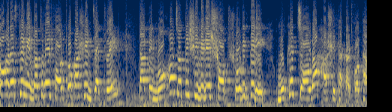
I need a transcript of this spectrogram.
মহারাষ্ট্রের নির্বাচনের ফল প্রকাশের যে ট্রেন্ড, তাতে মহাজ্যোতি শিবিরের সব শরিকদেরই মুখে চওড়া হাসি থাকার কথা।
